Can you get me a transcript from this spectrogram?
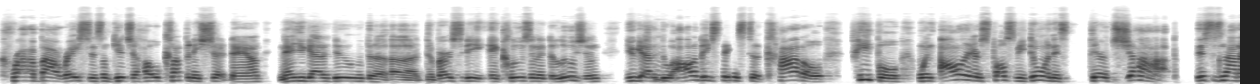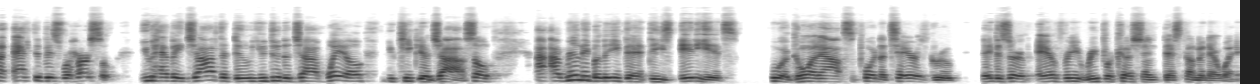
cry about racism, get your whole company shut down. Now you got to do the uh, diversity, inclusion, and delusion. You got to mm-hmm. do all of these things to coddle people when all they're supposed to be doing is their job. This is not an activist rehearsal. You have a job to do. You do the job well, you keep your job. So I, I really believe that these idiots who are going out supporting a terrorist group, they deserve every repercussion that's coming their way.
